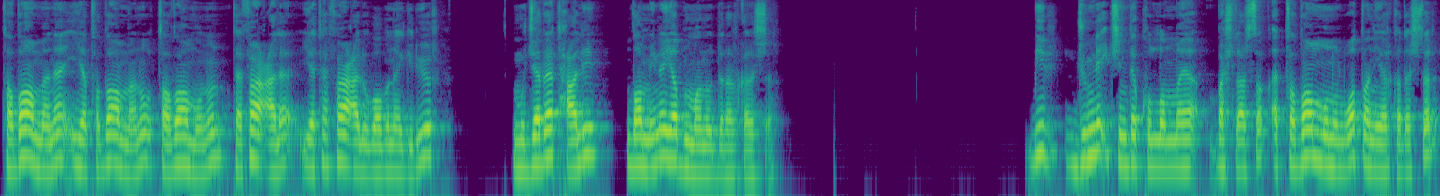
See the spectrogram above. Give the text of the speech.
Tadamene yetadamenu tadamunun tefaale yetefaalu babına giriyor. Mücerret hali damine yadmanudur arkadaşlar. Bir cümle içinde kullanmaya başlarsak et-tadammunul vatani arkadaşlar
